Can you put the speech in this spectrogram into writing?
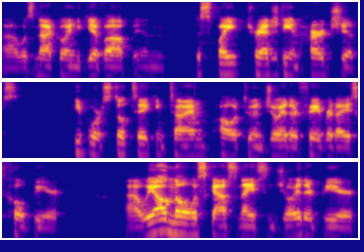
uh, was not going to give up. And despite tragedy and hardships, people were still taking time out to enjoy their favorite ice cold beer. Uh, we all know Wisconsinites enjoy their beer,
